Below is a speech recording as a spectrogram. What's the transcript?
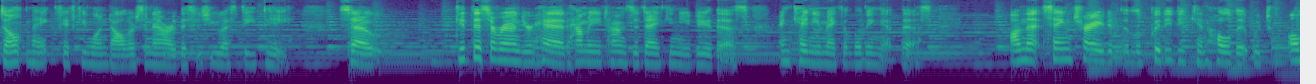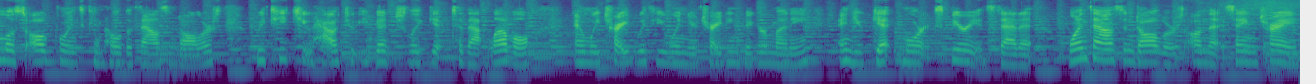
don't make $51 an hour. This is USDT. So get this around your head. How many times a day can you do this? And can you make a living at this? On that same trade, if the liquidity can hold it, which almost all coins can hold $1,000, we teach you how to eventually get to that level. And we trade with you when you're trading bigger money and you get more experienced at it. $1,000 on that same trade,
